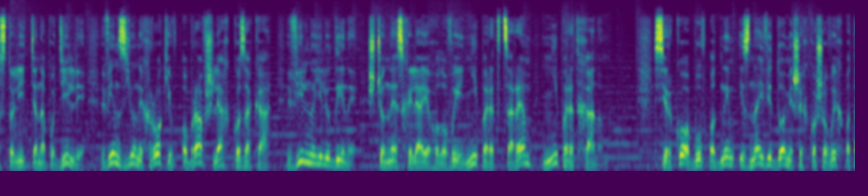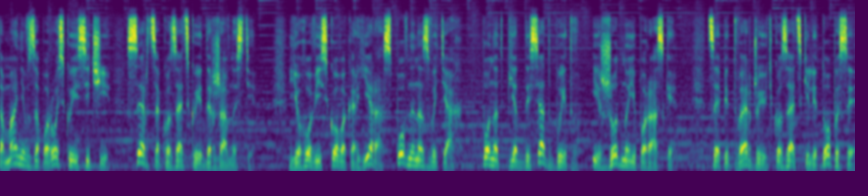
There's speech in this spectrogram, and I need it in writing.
століття на Поділлі, він з юних років обрав шлях козака, вільної людини, що не схиляє голови ні перед царем, ні перед ханом. Сірко був одним із найвідоміших кошових отаманів Запорозької січі, серця козацької державності. Його військова кар'єра сповнена звитяг, понад 50 битв і жодної поразки. Це підтверджують козацькі літописи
